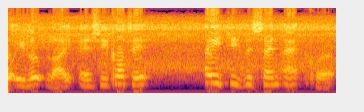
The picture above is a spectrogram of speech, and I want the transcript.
what he looked like, and she got it 80% accurate.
